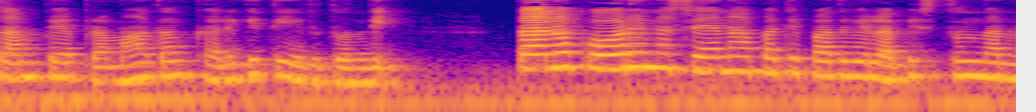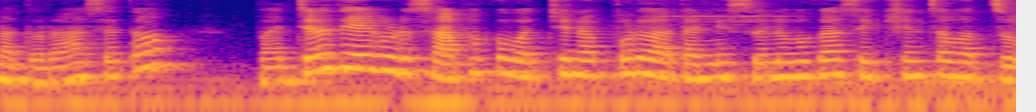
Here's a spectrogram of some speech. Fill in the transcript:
చంపే ప్రమాదం కలిగి తీరుతుంది. తాను కోరిన సేనాపతి పదవి లభిస్తుందన్న దురాశతో వజ్రదేహుడు సభకు వచ్చినప్పుడు అతన్ని సులువుగా శిక్షించవచ్చు.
